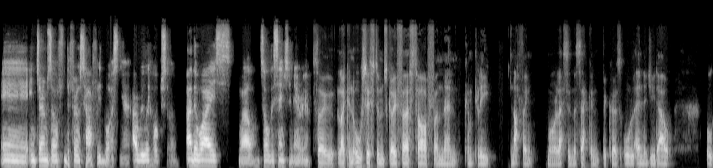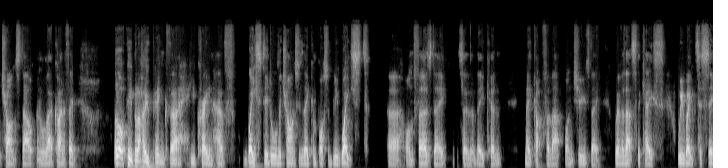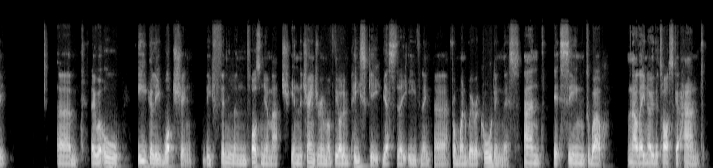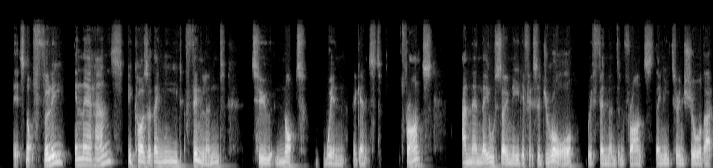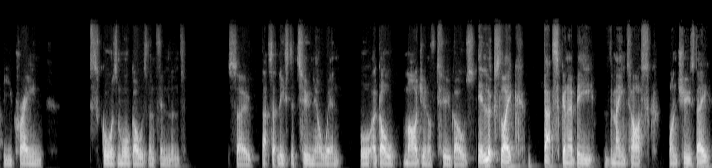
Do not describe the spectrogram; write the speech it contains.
in terms of the first half with Bosnia. I really hope so. Otherwise, well, it's all the same scenario. So, like an all systems go first half and then complete nothing, more or less, in the second because all energied out, all chanced out, and all that kind of thing. A lot of people are hoping that Ukraine have wasted all the chances they can possibly waste uh, on Thursday so that they can make up for that on Tuesday. Whether that's the case, we wait to see. Um, they were all eagerly watching the Finland Bosnia match in the changing room of the Olimpiski yesterday evening uh, from when we're recording this. And it seemed, well, now they know the task at hand. It's not fully in their hands because they need Finland to not win against France. And then they also need, if it's a draw with Finland and France, they need to ensure that Ukraine scores more goals than Finland. So that's at least a 2 0 win or a goal margin of two goals. It looks like that's going to be the main task on Tuesday.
